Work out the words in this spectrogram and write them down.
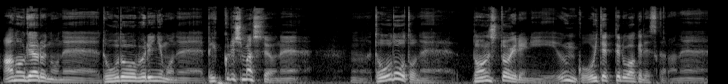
あのギャルのね、堂々ぶりにもね、びっくりしましたよね。うん、堂々とね、男子トイレにうんこ置いてってるわけですからね。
